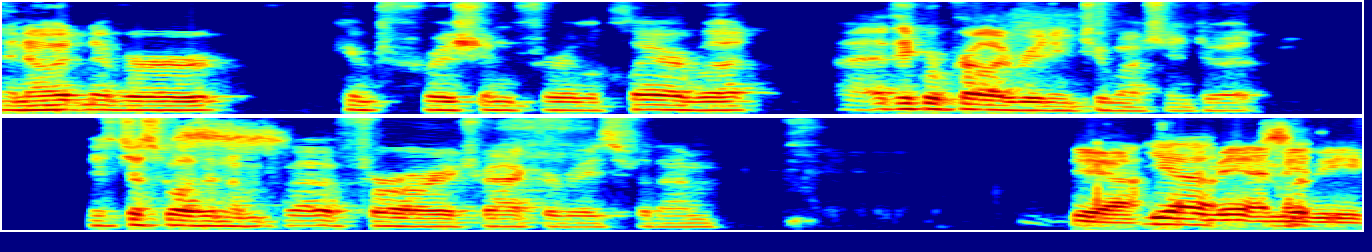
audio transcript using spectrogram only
I know it never came to fruition for Leclerc, but I think we're probably reading too much into it. It just wasn't a, a Ferrari tracker race for them. Yeah, Yeah, I mean, and so- maybe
